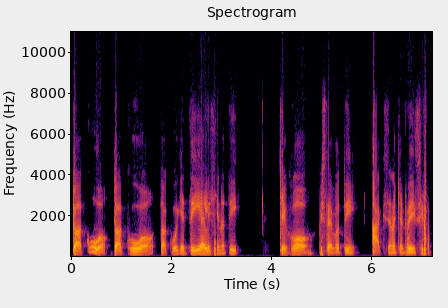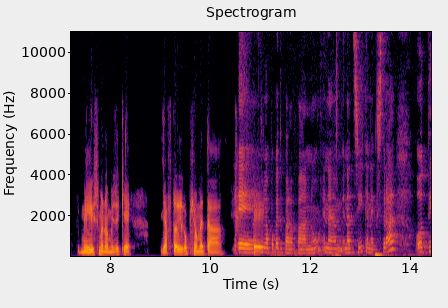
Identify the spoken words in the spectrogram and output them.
Το ακούω. Το ακούω. Το ακούω γιατί η αλήθεια είναι ότι και εγώ πιστεύω ότι άξιζε να κερδίσει. Θα μιλήσουμε νομίζω και γι' αυτό λίγο πιο μετά. Ε, θέλω να πω κάτι παραπάνω, ένα, ένα τσίκ, ένα εξτρά, ότι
